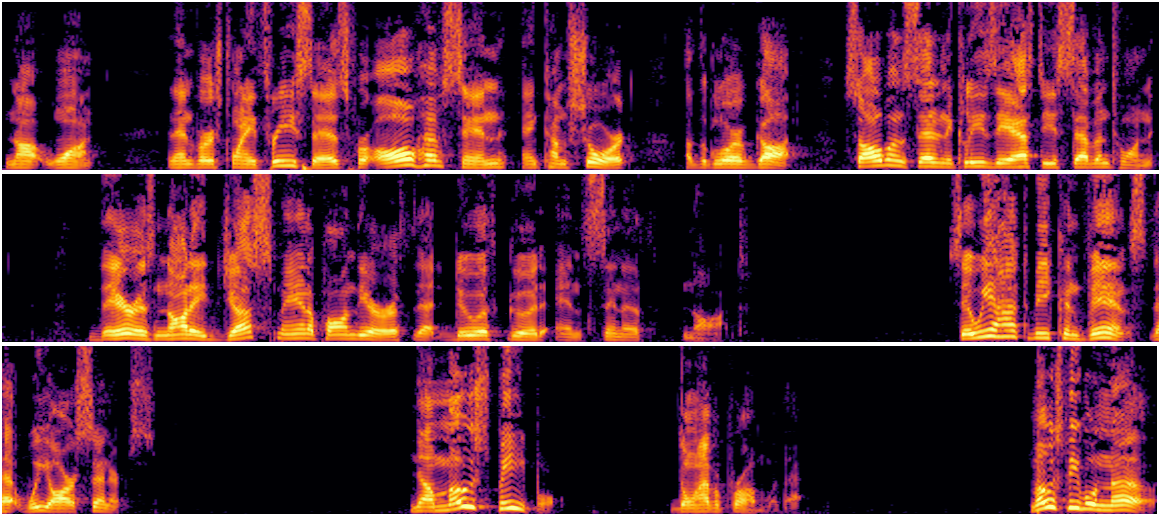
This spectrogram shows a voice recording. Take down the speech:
not one. And then verse 23 says, For all have sinned and come short of the glory of God. Solomon said in Ecclesiastes 7:20, "There is not a just man upon the earth that doeth good and sinneth not." So we have to be convinced that we are sinners. Now most people don't have a problem with that. Most people know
